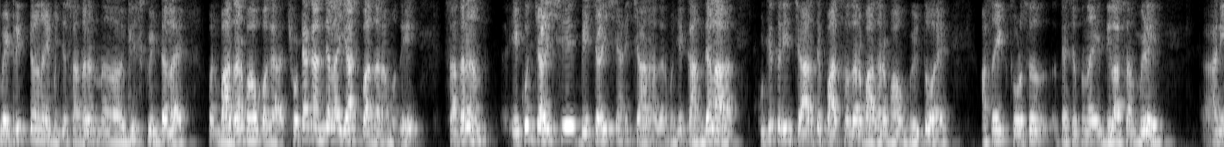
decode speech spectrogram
मेट्रिक टन आहे. म्हणजे साधारण वीस क्विंटल आहे. पण बाजारभाव बघा छोट्या कांद्याला याच बाजारामध्ये साधारण एकोणचाळीसशे बेचाळीसशे आणि चार हजार. म्हणजे कांद्याला कुठेतरी चार ते पाच हजार बाजारभाव मिळतो आहे असं एक थोडंसं त्याच्यातून दिलासा मिळेल. आणि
